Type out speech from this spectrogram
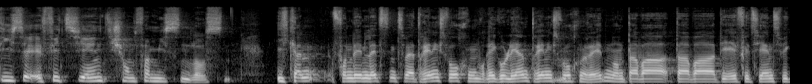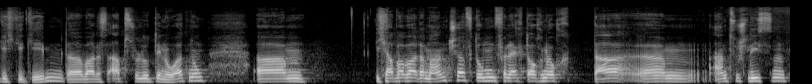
diese Effizienz schon vermissen lassen. Ich kann von den letzten zwei Trainingswochen, regulären Trainingswochen reden und da war, da war die Effizienz wirklich gegeben, da war das absolut in Ordnung. Ähm, ich habe aber der Mannschaft, um vielleicht auch noch da ähm, anzuschließen,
